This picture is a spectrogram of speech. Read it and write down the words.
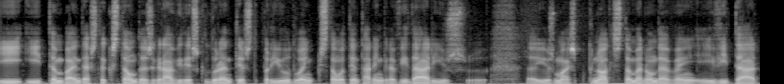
e, e também desta questão das grávidas que durante este período em que estão a tentar engravidar e os, eh, e os mais pequenotes também não devem evitar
